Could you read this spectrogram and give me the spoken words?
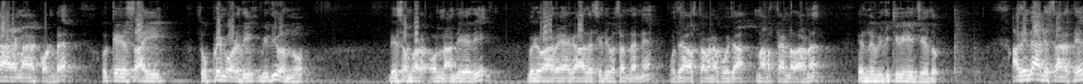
കാരണങ്ങളെ കൊണ്ട് കേസായി സുപ്രീം കോടതി വിധി വന്നു. ഡിസംബർ ഒന്നാം തീയതി ഗുരുവായൂർ ഏകാദശി ദിവസം തന്നെ ഉദയാസ്തമന പൂജ നടത്തേണ്ടതാണ് എന്ന് വിധിക്കുകയും ചെയ്തു. അതിന്റെ അടിസ്ഥാനത്തിൽ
